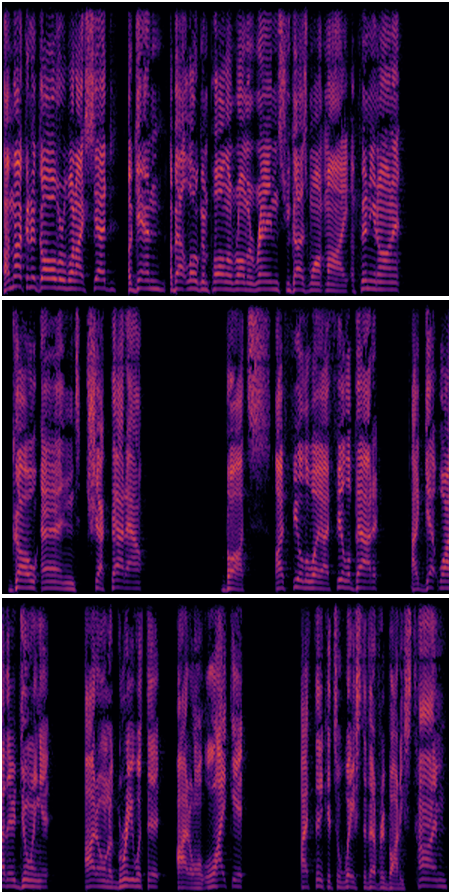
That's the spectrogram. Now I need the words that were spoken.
I'm not going to go over what I said again about Logan Paul and Roman Reigns. You guys want my opinion on it? Go and check that out. But I feel the way I feel about it. I get why they're doing it. I don't agree with it. I don't like it. I think it's a waste of everybody's time.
